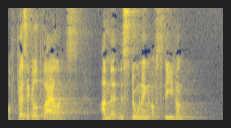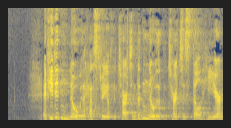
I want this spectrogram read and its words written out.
of physical violence and the, the stoning of Stephen. If you didn't know the history of the church and didn't know that the church is still here,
